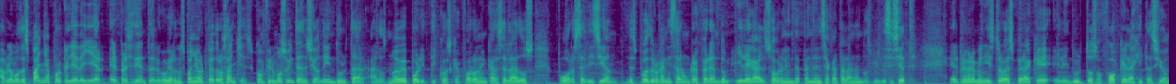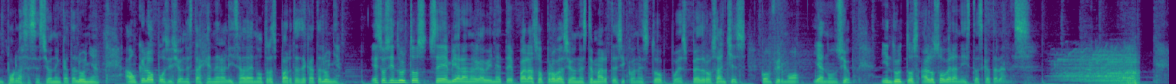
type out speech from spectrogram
Hablemos de España porque el día de ayer el presidente del gobierno español, Pedro Sánchez, confirmó su intención de indultar a los nueve políticos que fueron encarcelados por sedición después de organizar un referéndum ilegal sobre la independencia catalana en 2017. El primer ministro espera que el indulto sofoque la agitación por la secesión en Cataluña, aunque la oposición está generalizada en otras partes de Cataluña. Estos indultos se enviarán al gabinete para su aprobación este martes y con esto pues Pedro Sánchez confirmó y anunció indultos a los soberanistas catalanes.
